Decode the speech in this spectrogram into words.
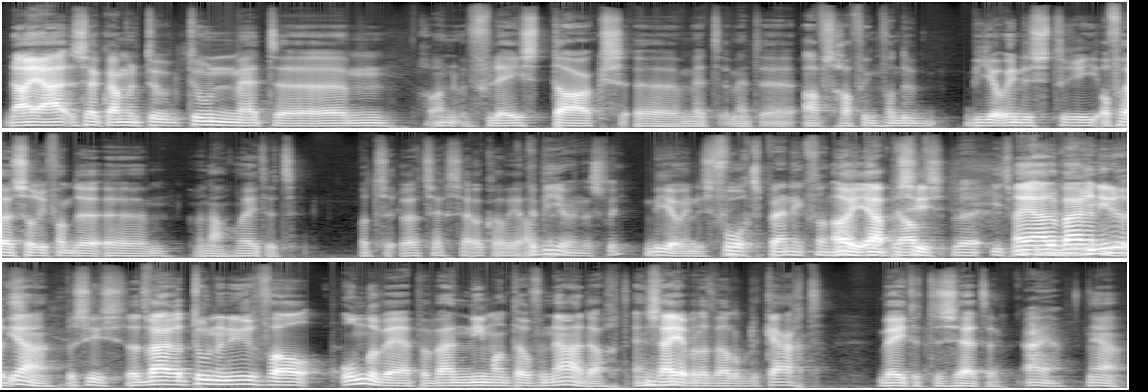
nou ja, ze kwamen natuurlijk toen met ehm, gewoon vleestax, eh met, met eh, afschaffing van de bio-industrie, of sorry, van de, ehm, nou, hoe heet het? Wat, wat zegt ze ook alweer? De bio-industrie. Bio-industrie. Voortspan ik van... Oh, ja, precies. we iets Nou ja, dat waren in ieder, ja, precies. Dat waren toen in ieder geval onderwerpen waar niemand over nadacht. En Mhm. zij hebben dat wel op de kaart weten te zetten. Ah ja. Ja.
